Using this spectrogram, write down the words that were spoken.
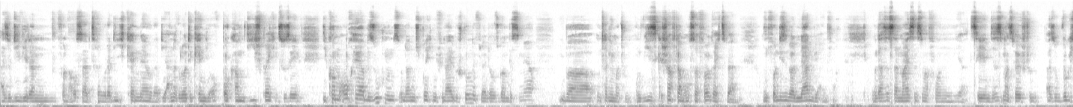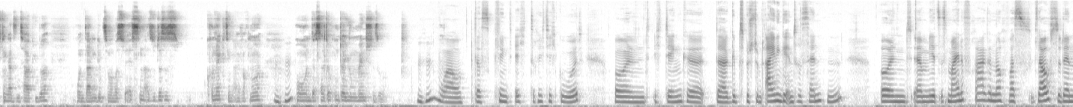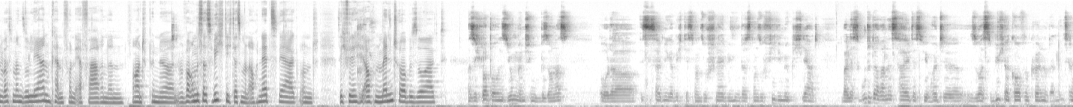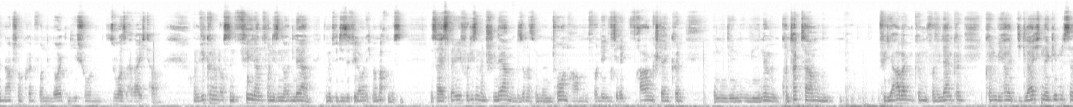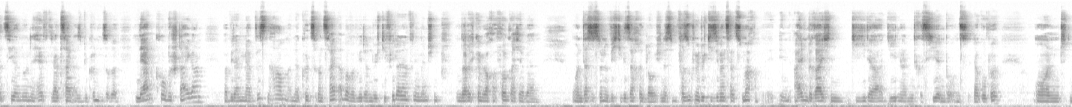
Also die wir dann von außerhalb treffen oder die ich kenne oder die andere Leute kennen, die auch Bock haben, die sprechen zu sehen. Die kommen auch her, besuchen uns und dann sprechen die für eine halbe Stunde, vielleicht auch sogar ein bisschen mehr über Unternehmertum und wie sie es geschafft haben, auch so erfolgreich zu werden. Und von diesen Leuten lernen wir einfach. Und das ist dann meistens immer von ja, 10, das ist mal 12 Stunden, also wirklich den ganzen Tag über. Und dann gibt es immer was zu essen. Also das ist Connecting einfach nur. Mhm. Und das halt unter jungen Menschen so. Mhm, wow, das klingt echt richtig gut. Und ich denke, da gibt es bestimmt einige Interessenten. Und ähm, jetzt ist meine Frage noch, was glaubst du denn, was man so lernen kann von erfahrenen Entrepreneuren? Und warum ist das wichtig, dass man auch netzwerkt und sich vielleicht auch einen Mentor besorgt? Also ich glaube bei uns jungen Menschen besonders, oder ist es halt mega wichtig, dass man so schnell wie dass man so viel wie möglich lernt. Weil das Gute daran ist halt, dass wir heute sowas wie Bücher kaufen können oder im Internet nachschauen können von Leuten, die schon sowas erreicht haben. Und wir können halt aus den Fehlern von diesen Leuten lernen, damit wir diese Fehler auch nicht mehr machen müssen. Das heißt, wenn wir von diesen Menschen lernen, besonders wenn wir Mentoren haben und von denen direkt Fragen stellen können, wenn wir denen irgendwie ne, Kontakt haben und für die arbeiten können, von denen lernen können, können wir halt die gleichen Ergebnisse erzielen, nur in der Hälfte der Zeit. Also wir können unsere Lernkurve steigern, weil wir dann mehr Wissen haben, in einer kürzeren Zeit aber, weil wir dann durch die Fehler lernen von den Menschen und dadurch können wir auch erfolgreicher werden. Und das ist so eine wichtige Sache, glaube ich. Und das versuchen wir durch diese Events halt zu machen. In allen Bereichen, die die jeden halt interessieren bei uns in der Gruppe. Und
